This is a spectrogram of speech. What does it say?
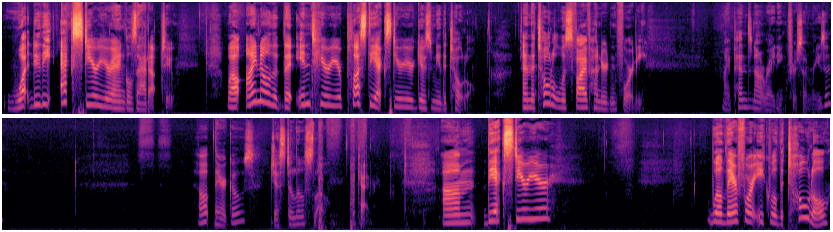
what do the exterior angles add up to? Well, I know that the interior plus the exterior gives me the total, and the total was 540. My pen's not writing for some reason. Oh, there it goes. Just a little slow. Okay. Um, the exterior will therefore equal the total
